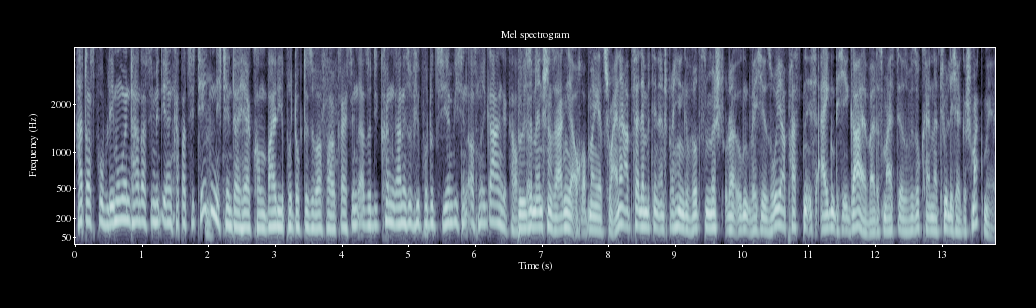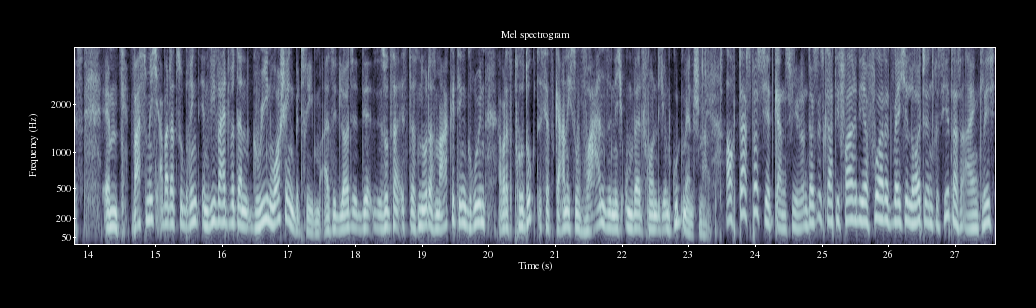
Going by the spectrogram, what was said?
hat das Problem momentan, dass sie mit ihren Kapazitäten nicht hinterherkommen, weil die Produkte so erfolgreich sind. Also die können gar nicht so viel produzieren, wie es ihnen aus den Regalen gekauft Böse wird. Menschen sagen ja auch, ob man jetzt Schweineabfälle mit den entsprechenden Gewürzen mischt oder irgendwelche Sojapasten, ist eigentlich egal, weil das meiste ja sowieso kein natürlicher Geschmack mehr ist. Ähm, was mich aber dazu bringt, inwieweit wird dann Greenwashing betrieben? Also die Leute, die, sozusagen ist das nur das Marketing grün, aber das Produkt ist jetzt gar nicht so wahnsinnig umweltfreundlich und gutmenschenhaft. Auch das passiert ganz viel. Und das ist gerade die Frage, die ihr vorhattet, welche Leute interessiert das eigentlich?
